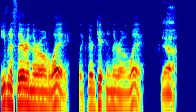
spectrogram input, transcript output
even if they're in their own way like they're getting in their own way. Yeah,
